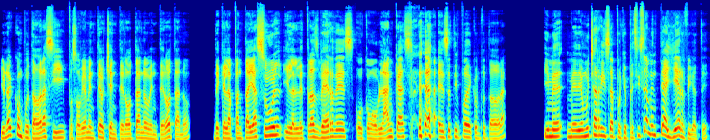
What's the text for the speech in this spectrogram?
Y una computadora así, pues obviamente ochenterota, noventerota, ¿no? De que la pantalla azul y las letras verdes o como blancas, ese tipo de computadora. Y me, me dio mucha risa porque precisamente ayer, fíjate,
